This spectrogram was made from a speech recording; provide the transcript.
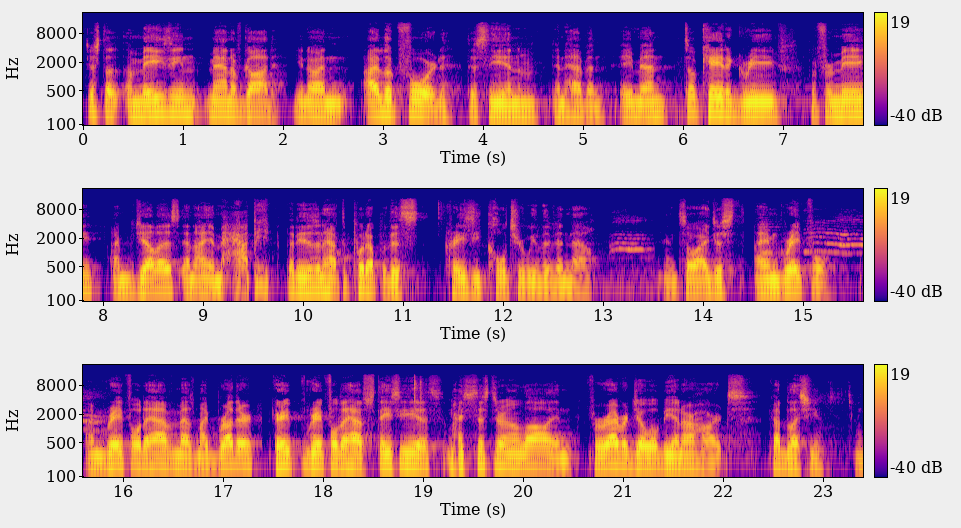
Just an amazing man of God, you know, and I look forward to seeing him in heaven. Amen. It's okay to grieve, but for me, I'm jealous and I am happy that he doesn't have to put up with this crazy culture we live in now. And so I just, I am grateful. I'm grateful to have him as my brother. Grateful to have Stacy as my sister-in-law, and forever Joe will be in our hearts. God bless you. you.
